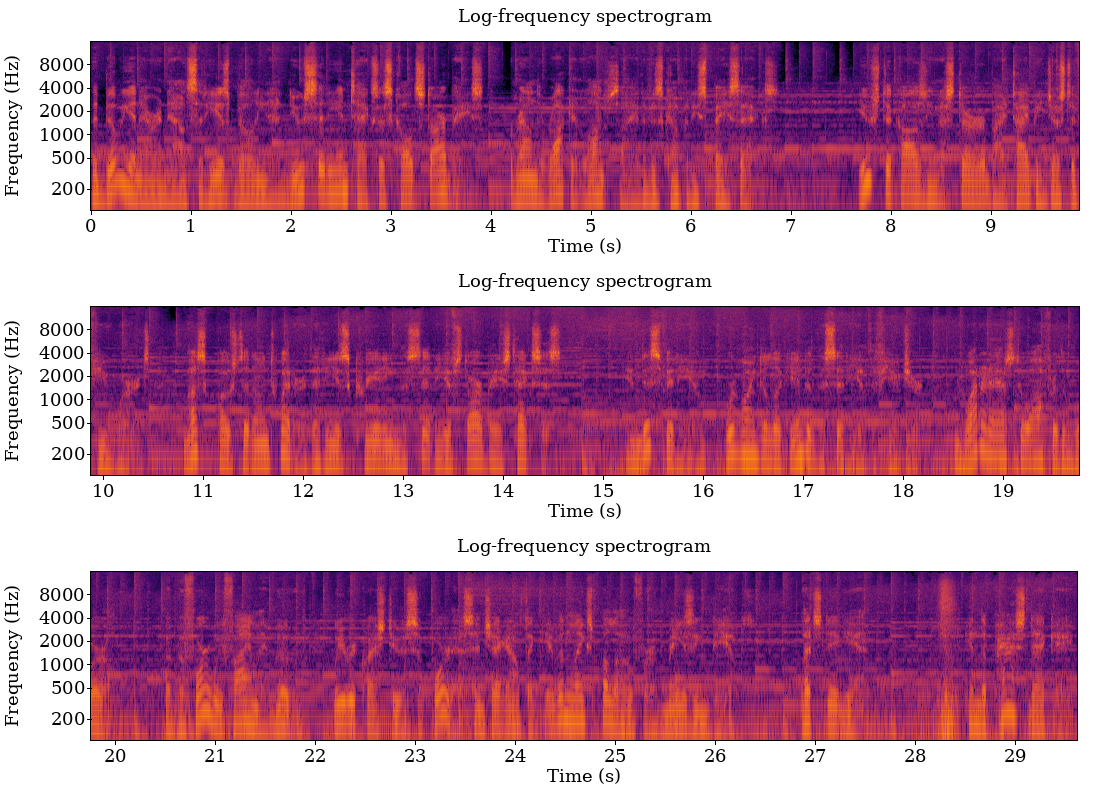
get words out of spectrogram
The billionaire announced that he is building a new city in Texas called Starbase around the rocket launch site of his company SpaceX. Used to causing a stir by typing just a few words, Musk posted on Twitter that he is creating the city of Starbase, Texas. In this video, we're going to look into the city of the future and what it has to offer the world. But before we finally move, we request you to support us and check out the given links below for amazing deals. Let's dig in. In the past decade,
